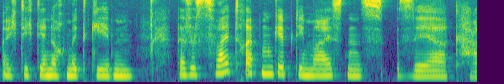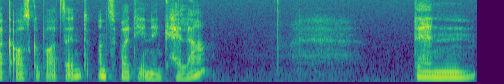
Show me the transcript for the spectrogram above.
möchte ich dir noch mitgeben, dass es zwei Treppen gibt, die meistens sehr karg ausgebaut sind, und zwar die in den Keller denn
